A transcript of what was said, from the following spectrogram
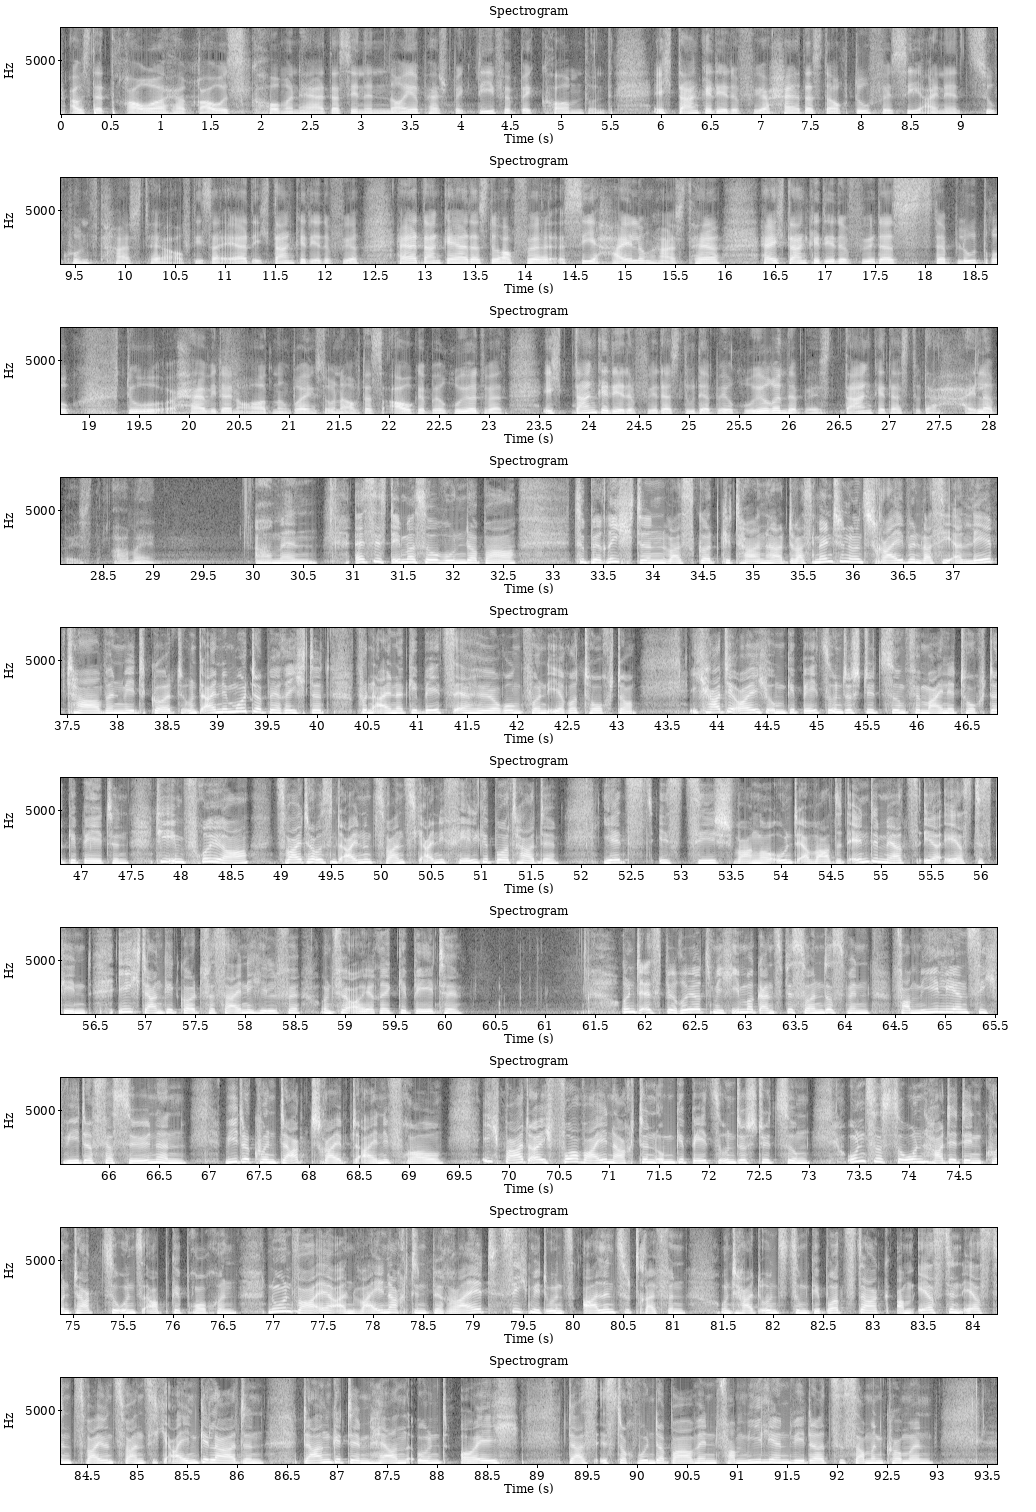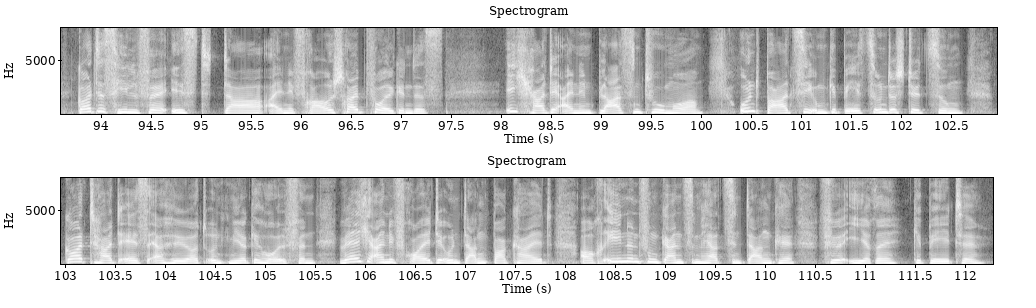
aus der Trauer herauskommen, Herr, dass sie eine neue Perspektive bekommt. Und ich danke dir dafür, Herr, dass auch du für sie eine Zukunft hast, Herr, auf dieser Erde. Ich danke dir dafür. Herr, danke, Herr, dass du auch für sie Heilung hast. Herr, Herr, ich danke dir dafür, dass der Blutdruck du, Herr, wieder in Ordnung bringst und auch das Auge berührt wird. Ich danke dir dafür, dass du der Berührende bist. Danke, dass du der Heiler bist. Amen. Amen. Es ist immer so wunderbar, zu berichten, was Gott getan hat, was Menschen uns schreiben, was sie erlebt haben mit Gott. Und eine Mutter berichtet von einer Gebetserhörung von ihrer Tochter. Ich hatte euch um Gebetsunterstützung für meine Tochter gebeten, die im Frühjahr 2021 eine Fehlgeburt hatte. Jetzt ist sie schwanger und erwartet Ende März ihr erstes Kind. Ich danke Gott für seine Hilfe und für eure Gebete. Und es berührt mich immer ganz besonders, wenn Familien sich wieder versöhnen. Wieder Kontakt, schreibt eine Frau. Ich bat euch vor Weihnachten um Gebetsunterstützung. Unser Sohn hatte den Kontakt zu uns abgebrochen. Nun war er an Weihnachten bereit, sich mit uns allen zu treffen und hat uns zum Geburtstag am 01.01.22 eingeladen. Danke dem Herrn und euch. Das ist doch wunderbar, wenn Familien wieder zusammenkommen. Gottes Hilfe ist da. Eine Frau schreibt Folgendes. Ich hatte einen Blasentumor und bat sie um Gebetsunterstützung. Gott hat es erhört und mir geholfen. Welch eine Freude und Dankbarkeit. Auch Ihnen von ganzem Herzen danke für Ihre Gebete.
